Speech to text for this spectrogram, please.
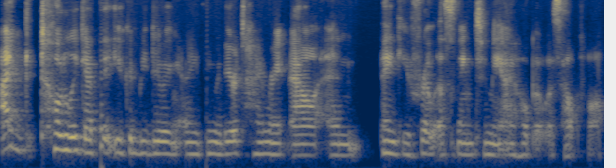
I totally get that you could be doing anything with your time right now. And thank you for listening to me. I hope it was helpful.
